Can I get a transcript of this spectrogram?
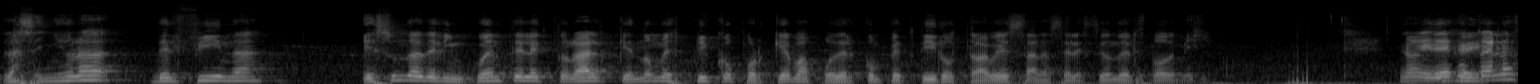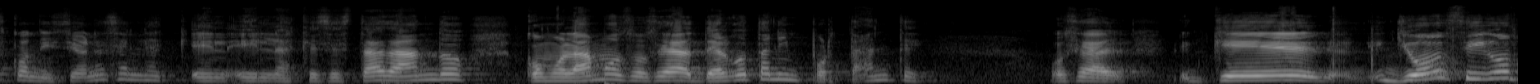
La señora Delfina es una delincuente electoral que no me explico por qué va a poder competir otra vez a la selección del Estado de México. No, y deja todas las condiciones en, las que se está dando, como hablamos, o sea, de algo tan importante. O sea, que yo sigo,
